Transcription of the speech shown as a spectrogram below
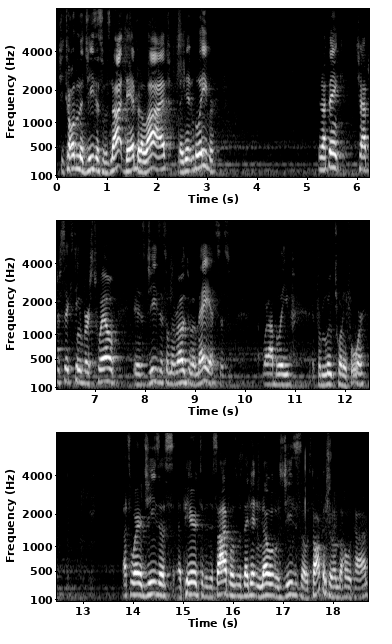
She told them that Jesus was not dead but alive. They didn't believe her. And I think chapter 16, verse 12, is Jesus on the road to Emmaus, is what I believe from Luke 24. That's where Jesus appeared to the disciples, but they didn't know it was Jesus that was talking to them the whole time.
